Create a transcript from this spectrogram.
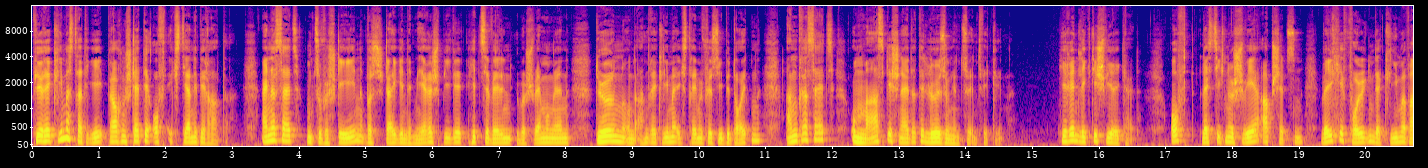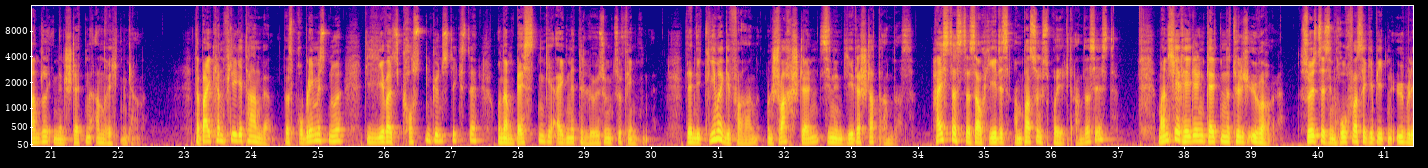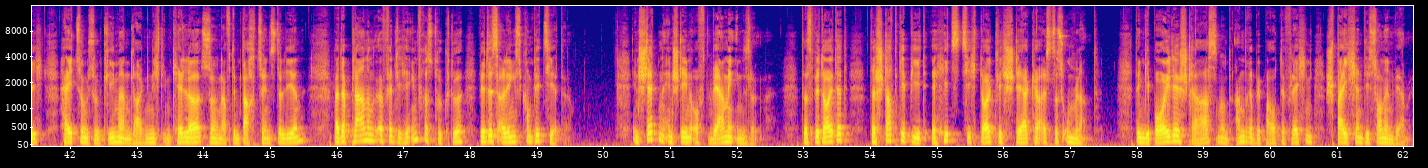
Für ihre Klimastrategie brauchen Städte oft externe Berater. Einerseits, um zu verstehen, was steigende Meeresspiegel, Hitzewellen, Überschwemmungen, Dürren und andere Klimaextreme für sie bedeuten, andererseits, um maßgeschneiderte Lösungen zu entwickeln. Hierin liegt die Schwierigkeit. Oft lässt sich nur schwer abschätzen, welche Folgen der Klimawandel in den Städten anrichten kann. Dabei kann viel getan werden. Das Problem ist nur, die jeweils kostengünstigste und am besten geeignete Lösung zu finden. Denn die Klimagefahren und Schwachstellen sind in jeder Stadt anders. Heißt das, dass auch jedes Anpassungsprojekt anders ist? Manche Regeln gelten natürlich überall. So ist es in Hochwassergebieten üblich, Heizungs- und Klimaanlagen nicht im Keller, sondern auf dem Dach zu installieren. Bei der Planung öffentlicher Infrastruktur wird es allerdings komplizierter. In Städten entstehen oft Wärmeinseln. Das bedeutet, das Stadtgebiet erhitzt sich deutlich stärker als das Umland. Denn Gebäude, Straßen und andere bebaute Flächen speichern die Sonnenwärme.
